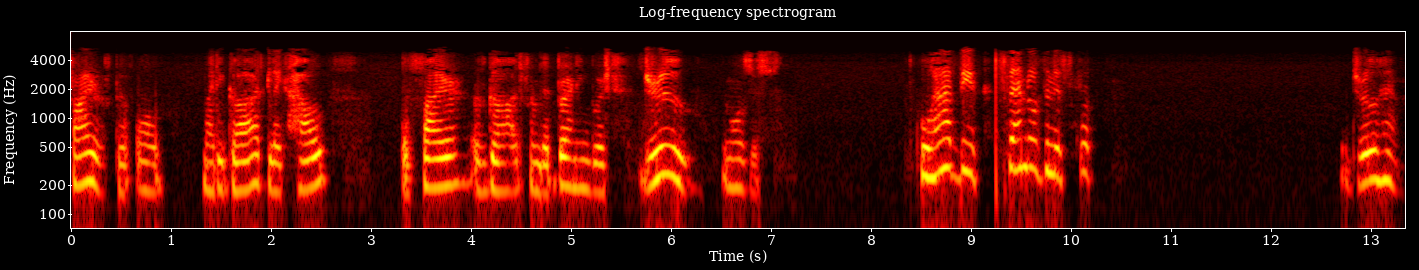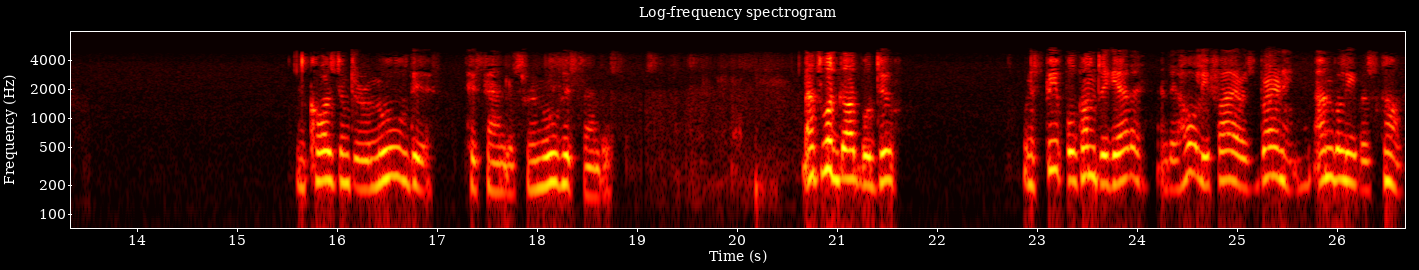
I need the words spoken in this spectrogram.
fire of the Almighty God, like how the fire of God from that burning bush drew Moses, who had these sandals in his foot, drew him and caused him to remove the, his sandals, remove his sandals. That's what God will do. When his people come together and the holy fire is burning, And unbelievers come.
